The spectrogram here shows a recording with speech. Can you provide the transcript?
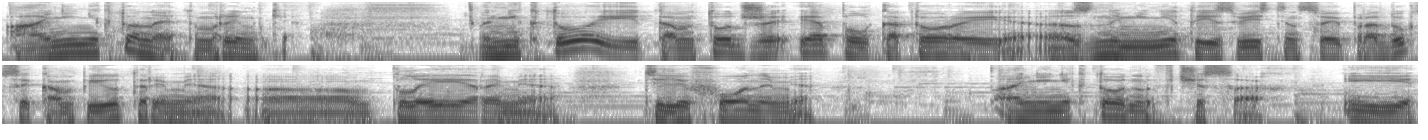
а они никто на этом рынке. Никто, и там тот же Apple, который знаменит и известен своей продукцией, компьютерами, э, плеерами, телефонами, они никто в часах. И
